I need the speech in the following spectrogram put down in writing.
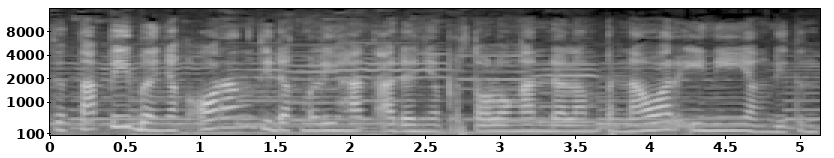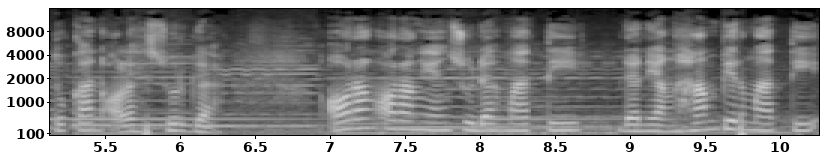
Tetapi banyak orang tidak melihat adanya pertolongan dalam penawar ini yang ditentukan oleh surga. Orang-orang yang sudah mati dan yang hampir mati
